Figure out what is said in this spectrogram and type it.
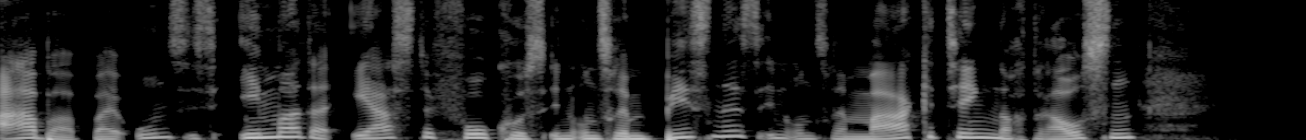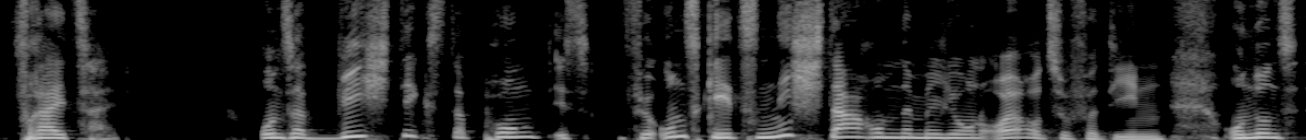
aber bei uns ist immer der erste Fokus in unserem Business, in unserem Marketing nach draußen Freizeit. Unser wichtigster Punkt ist, für uns geht es nicht darum, eine Million Euro zu verdienen und uns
